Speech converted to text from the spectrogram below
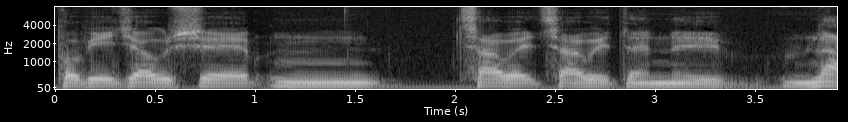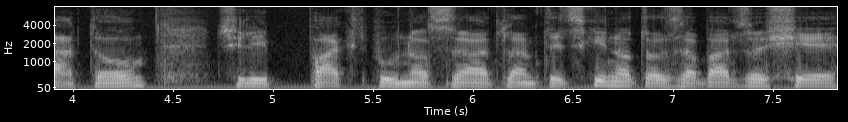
Powiedział, że mm, cały, cały ten y, NATO, czyli Pakt Północnoatlantycki, no to za bardzo się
